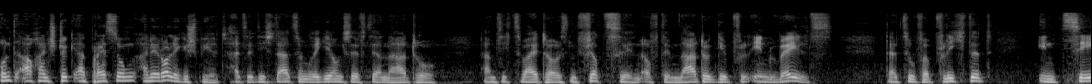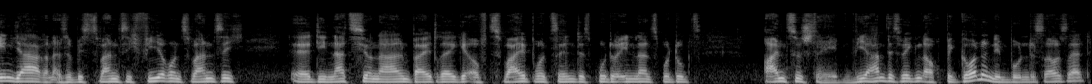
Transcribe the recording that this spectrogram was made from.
und auch ein Stück Erpressung eine Rolle gespielt. Also die Staats- und Regierungschefs der NATO haben sich 2014 auf dem NATO-Gipfel in Wales dazu verpflichtet, in zehn Jahren, also bis 2024, äh, die nationalen Beiträge auf zwei Prozent des Bruttoinlandsprodukts anzustreben. Wir haben deswegen auch begonnen im Bundeshaushalt,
